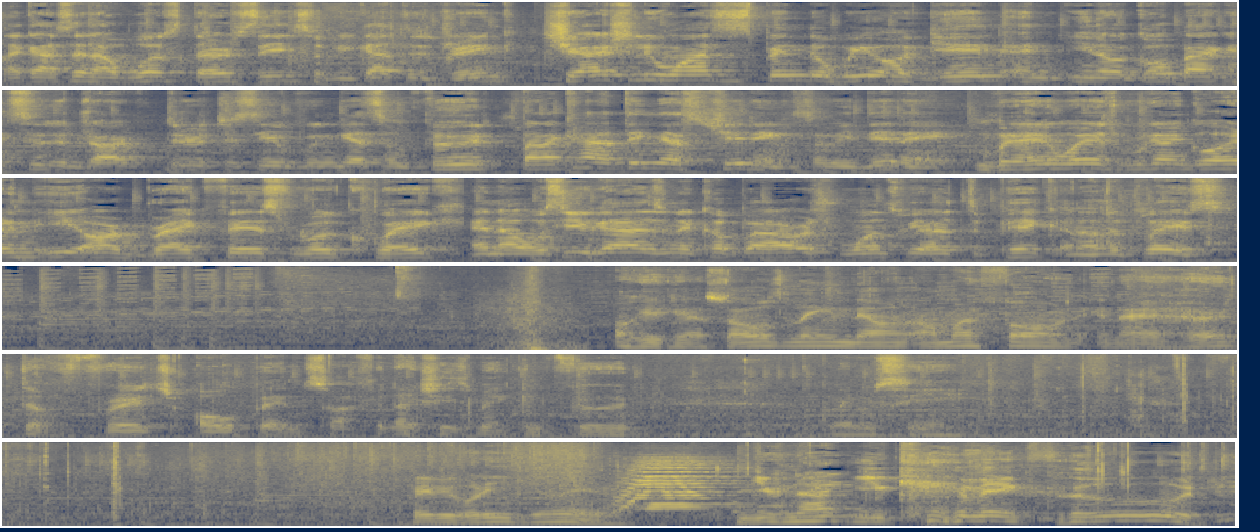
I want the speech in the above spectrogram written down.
Like I said, I was thirsty, so we got the drink. She actually wants to spin the wheel again and you know go back into the drive-through to see if we can get some food. But I kind of think that's cheating, so we didn't. But anyways, we're gonna go ahead and eat our breakfast real quick, and I will see you guys in a couple hours once we have to pick another place. Okay guys, so I was laying down on my phone and I heard the fridge open, so I feel like she's making food. Let me see. Baby, what are you doing? You're not, you can't make food.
